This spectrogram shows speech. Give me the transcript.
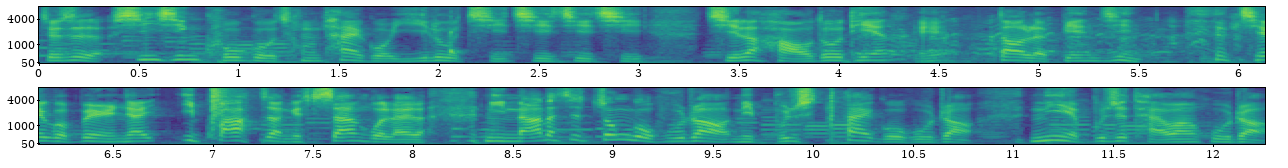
就是辛辛苦苦从泰国一路骑骑骑骑骑了好多天，诶，到了边境，结果被人家一巴掌给扇回来了。你拿的是中国护照，你不是泰国护照，你也不是台湾护照，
